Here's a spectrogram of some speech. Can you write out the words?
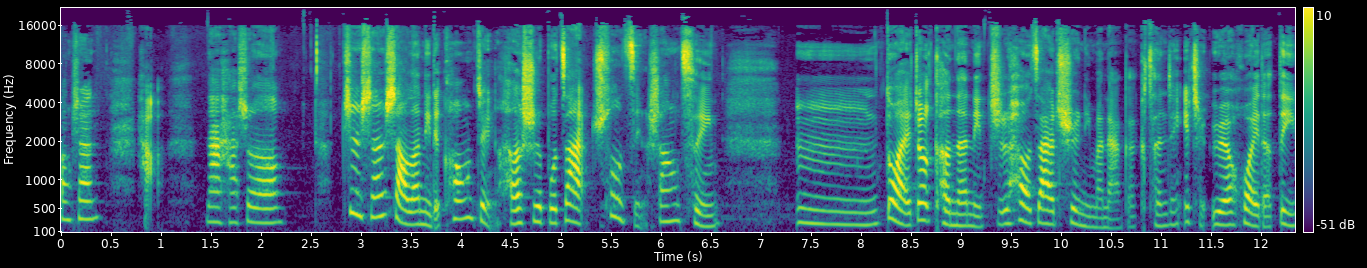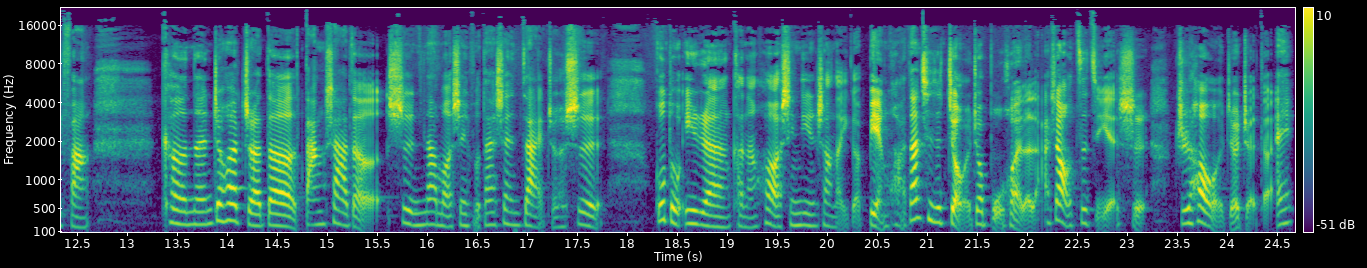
放生。好，那他说。置身少了你的空景，何时不再触景伤情？嗯，对，就可能你之后再去你们两个曾经一起约会的地方，可能就会觉得当下的是那么幸福，但现在就是孤独一人，可能会有心境上的一个变化。但其实久了就不会了啦。像我自己也是，之后我就觉得，哎，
